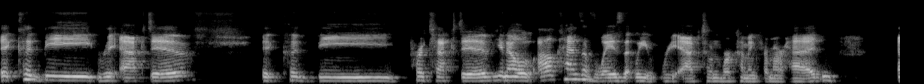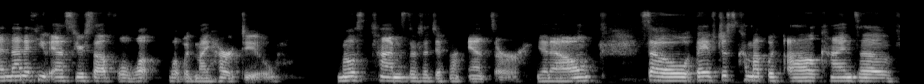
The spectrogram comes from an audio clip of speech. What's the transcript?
it could be reactive it could be protective you know all kinds of ways that we react when we're coming from our head. And then if you ask yourself well what what would my heart do? Most times there's a different answer you know? So they've just come up with all kinds of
